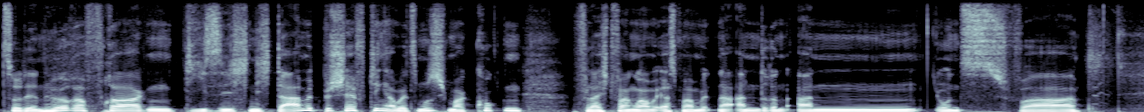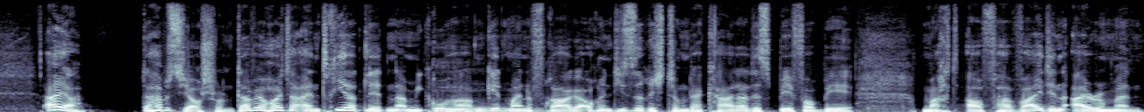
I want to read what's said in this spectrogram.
Zu den Hörerfragen, die sich nicht damit beschäftigen, aber jetzt muss ich mal gucken. Vielleicht fangen wir aber erstmal mit einer anderen an. Und zwar, ah ja, da habe ich sie auch schon. Da wir heute einen Triathleten am Mikro Mm. haben, geht meine Frage auch in diese Richtung. Der Kader des BVB macht auf Hawaii den Ironman.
